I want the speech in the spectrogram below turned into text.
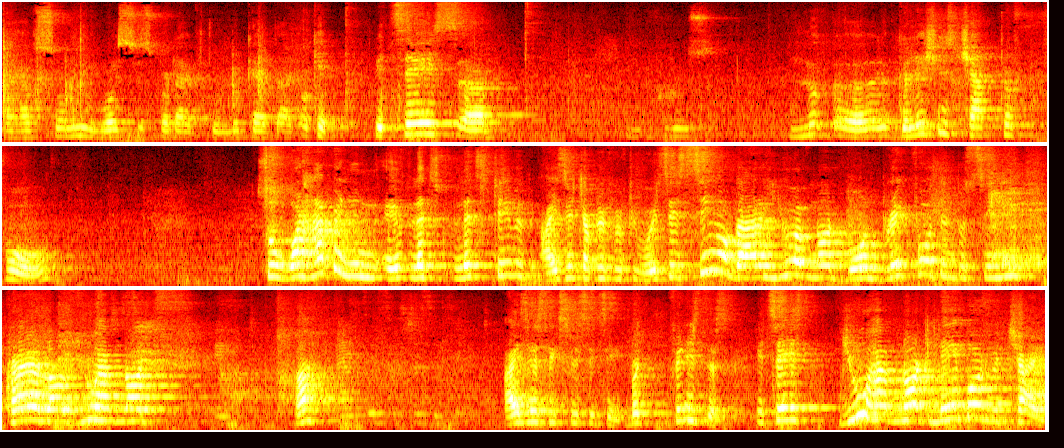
I have so many verses, but I have to look at that. Okay, it says, uh, uh, Galatians chapter 4. So what happened in let's let's stay with Isaiah chapter 54. It says, Sing, O barren, you have not born, break forth into singing, cry aloud, you have not huh? Isaiah 66 8. But finish this. It says, You have not labored with child.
